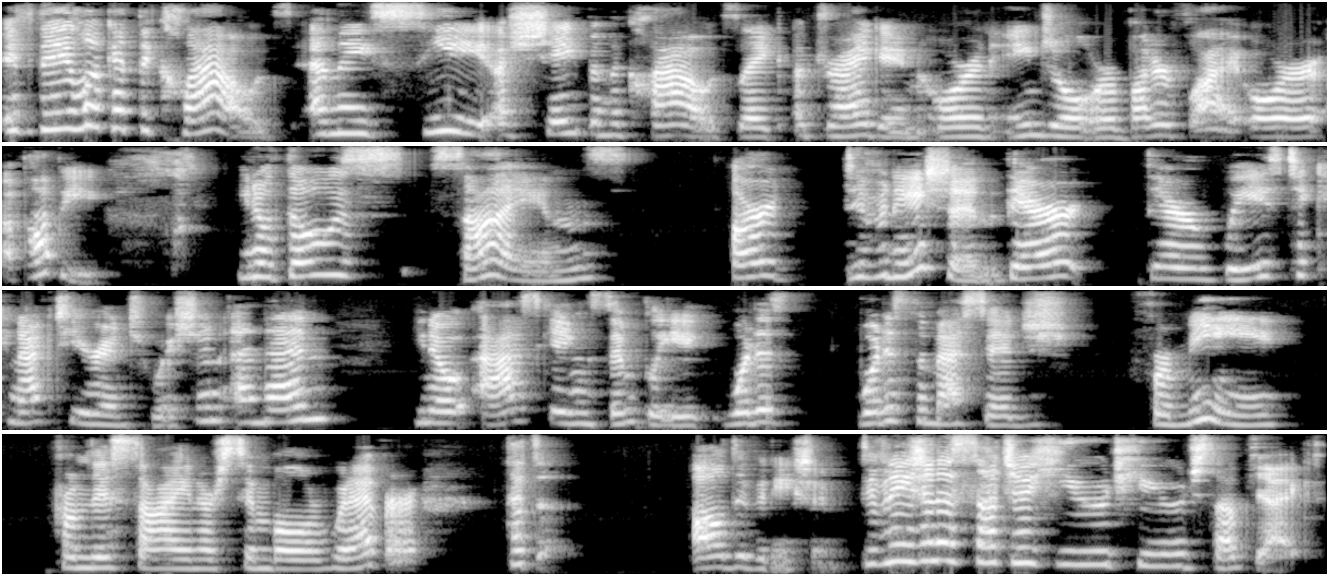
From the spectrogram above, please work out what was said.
If they look at the clouds and they see a shape in the clouds like a dragon or an angel or a butterfly or a puppy, you know those signs are divination. They're they're ways to connect to your intuition and then you know asking simply what is what is the message for me from this sign or symbol or whatever that's all divination divination is such a huge huge subject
